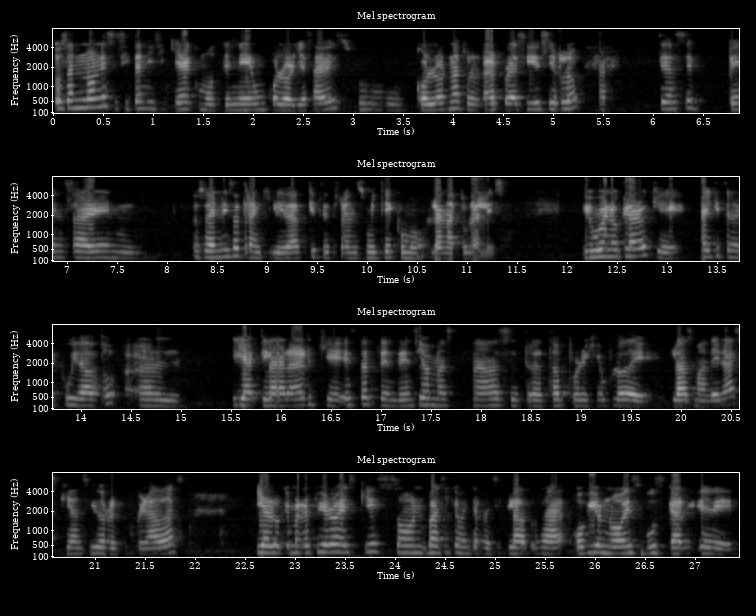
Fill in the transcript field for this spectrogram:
o sea, no necesitan ni siquiera como tener un color, ya sabes, su color natural, por así decirlo, te hace pensar en, o sea, en esa tranquilidad que te transmite como la naturaleza. Y bueno, claro que hay que tener cuidado al, y aclarar que esta tendencia más que nada se trata, por ejemplo, de las maderas que han sido recuperadas y a lo que me refiero es que son básicamente reciclados. O sea, obvio no es buscar eh,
